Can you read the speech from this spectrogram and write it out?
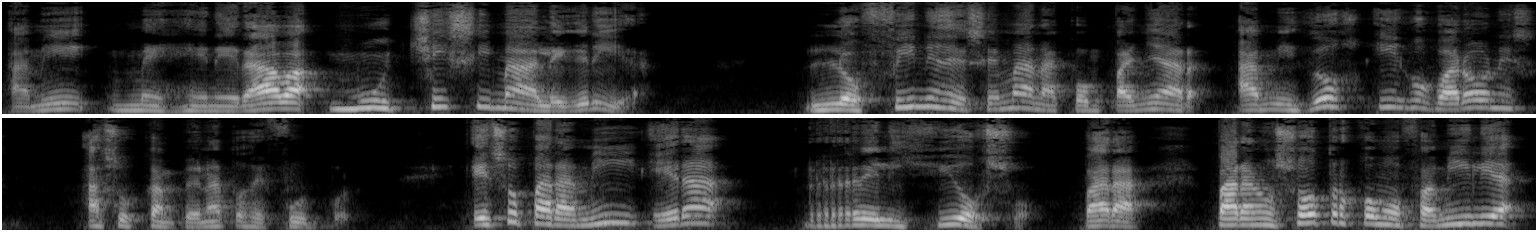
a mí me generaba muchísima alegría los fines de semana acompañar a mis dos hijos varones a sus campeonatos de fútbol. Eso para mí era religioso. Para, para nosotros como familia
